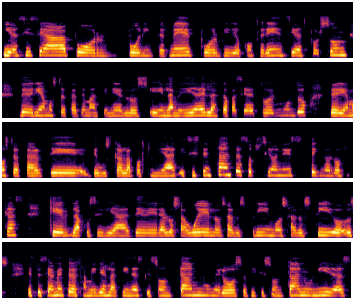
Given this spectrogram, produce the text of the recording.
y así sea por por internet, por videoconferencias, por Zoom, deberíamos tratar de mantenerlos en la medida de la capacidad de todo el mundo, deberíamos tratar de, buscar la oportunidad. Existen tantas opciones tecnológicas que la posibilidad de ver a los abuelos, a los primos, a los tíos, especialmente las familias latinas que son tan numerosas y que son tan unidas,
